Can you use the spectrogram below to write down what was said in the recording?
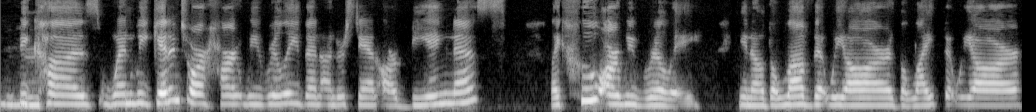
mm-hmm. because when we get into our heart, we really then understand our beingness like who are we really? You know the love that we are the light that we are.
